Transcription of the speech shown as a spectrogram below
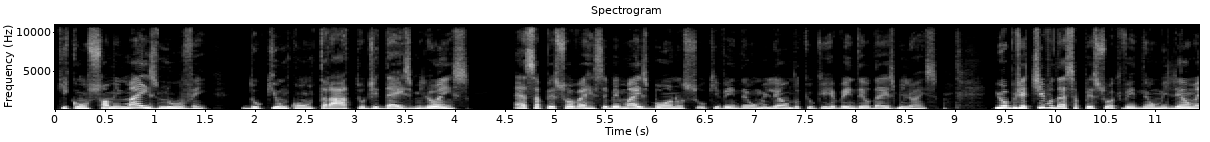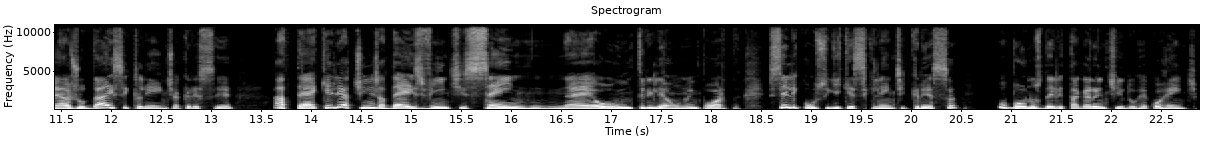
que consome mais nuvem do que um contrato de 10 milhões, essa pessoa vai receber mais bônus o que vendeu um milhão do que o que vendeu 10 milhões. E o objetivo dessa pessoa que vendeu um milhão é ajudar esse cliente a crescer até que ele atinja 10, 20, 100, né, ou um trilhão, não importa. Se ele conseguir que esse cliente cresça, o bônus dele está garantido recorrente.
